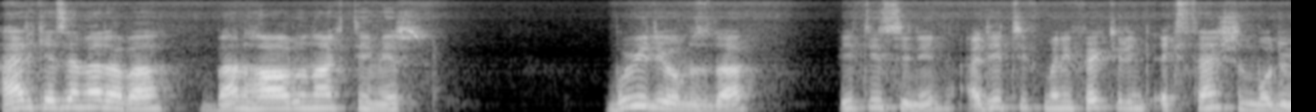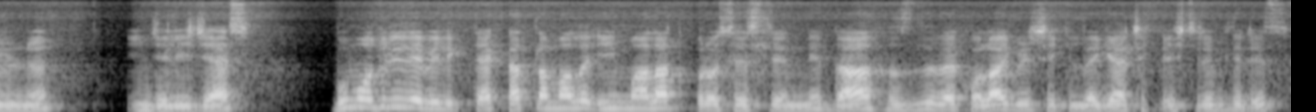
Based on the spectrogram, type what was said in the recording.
Herkese merhaba. Ben Harun Akdemir. Bu videomuzda PTC'nin Additive Manufacturing Extension modülünü inceleyeceğiz. Bu modül ile birlikte katlamalı imalat proseslerini daha hızlı ve kolay bir şekilde gerçekleştirebiliriz.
